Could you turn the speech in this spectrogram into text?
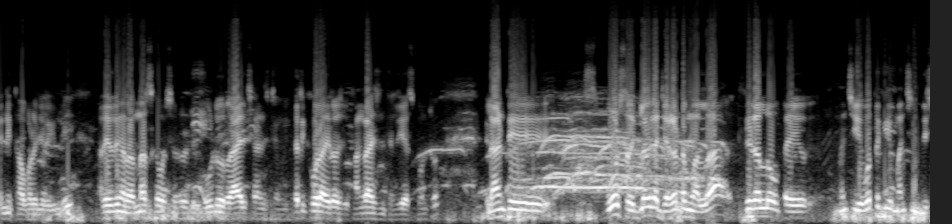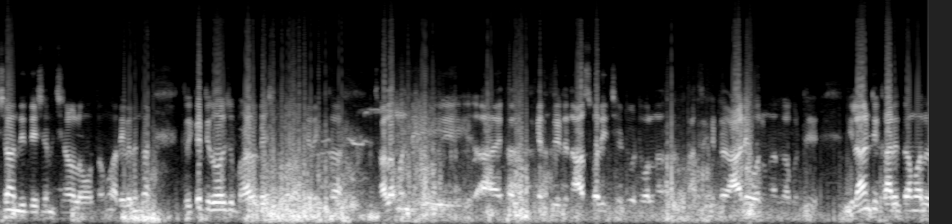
ఎన్నిక కావడం జరిగింది. అదేవిధంగా రన్నర్స్గా వచ్చినటువంటి గూడూరు రాయల్ ఛాలెంజ్ టీం ఇద్దరికి కూడా ఈరోజు కంగ్రాచులేషన్ తెలియజేసుకుంటూ ఇలాంటి స్పోర్ట్స్ రెగ్యులర్గా జరగడం వల్ల క్రీడల్లో మంచి యువతకి మంచి దిశానిర్దేశాన్ని ఇచ్చిన వాళ్ళం అవుతాము. అదేవిధంగా క్రికెట్ ఈరోజు భారతదేశంలో అత్యధికంగా చాలామంది ఆ యొక్క క్రికెట్ క్రీడను ఆస్వాదించేటువంటి వాళ్ళు ఆ క్రికెట్ ఆడే వాళ్ళు ఉన్నారు కాబట్టి ఇలాంటి కార్యక్రమాలు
